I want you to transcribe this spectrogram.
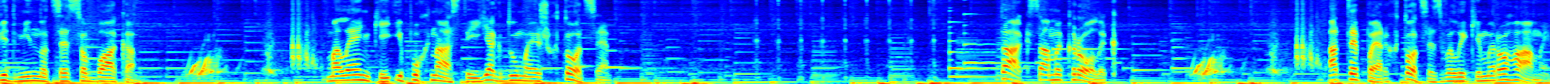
Відмінно, це собака. Маленький і пухнастий. Як думаєш, хто це? Так, саме кролик. А тепер хто це з великими рогами?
